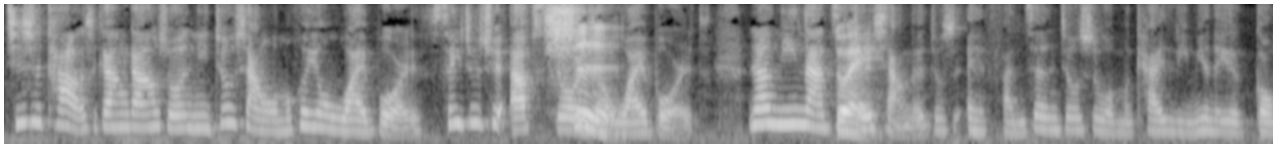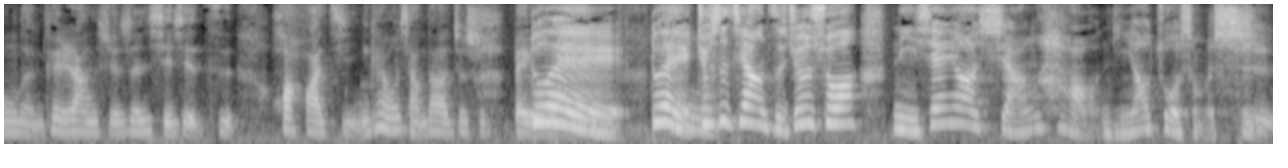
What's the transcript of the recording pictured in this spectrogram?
其实卡老师刚刚说，你就想我们会用 whiteboard，所以就去 App Store 用 whiteboard。然后妮娜直接想的就是，哎，反正就是我们开里面的一个功能，可以让学生写写字、画画记。你看，我想到的就是备忘。对对、嗯，就是这样子。就是说，你先要想好你要做什么事，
